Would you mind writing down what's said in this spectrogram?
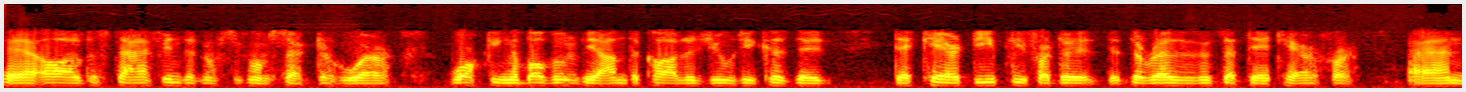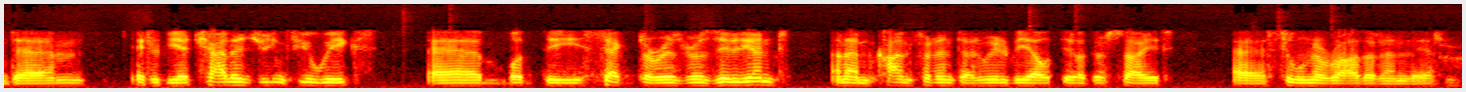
uh, all the staff in the nursing home sector who are working above and beyond the call of duty because they, they care deeply for the, the, residents that they care for. And um, it'll be a challenging few weeks, uh, but the sector is resilient, and I'm confident that we'll be out the other side uh, sooner rather than later.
